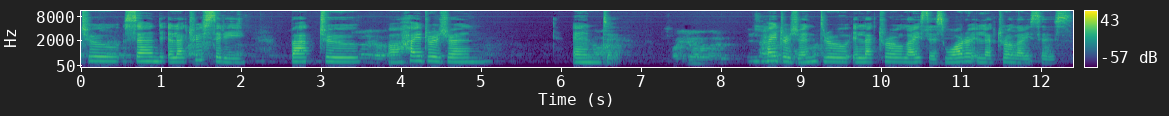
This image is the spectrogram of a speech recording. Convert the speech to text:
to send electricity back to uh, hydrogen and hydrogen through electrolysis, water electrolysis.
